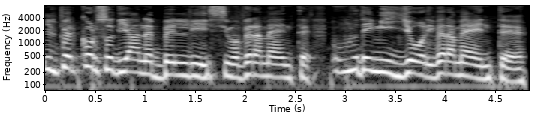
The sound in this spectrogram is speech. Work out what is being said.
Il percorso di Anne è bellissimo, veramente. Uno dei migliori, veramente.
